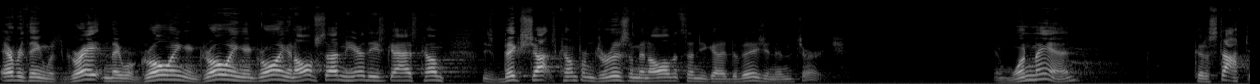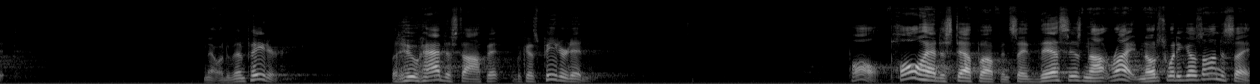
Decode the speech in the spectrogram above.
everything was great, and they were growing and growing and growing. And all of a sudden, here these guys come, these big shots come from Jerusalem, and all of a sudden, you got a division in the church. And one man could have stopped it. And that would have been Peter. But who had to stop it? Because Peter didn't. Paul. Paul had to step up and say, This is not right. Notice what he goes on to say.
